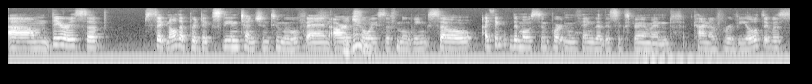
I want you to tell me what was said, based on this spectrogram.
um, there is a signal that predicts the intention to move and our Mhm. choice of moving. So I think the most important thing that this experiment kind of revealed it was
